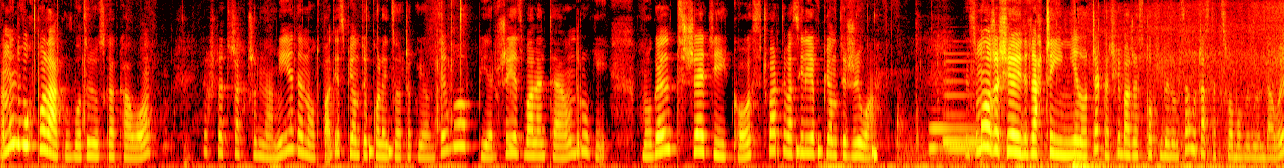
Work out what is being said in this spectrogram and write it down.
Mamy dwóch Polaków, bo tylu skakało. Jeszcze trzech przed nami. Jeden odpad jest piąty w kolejce oczekujących, bo pierwszy jest Valentin, drugi Mogel, trzeci Kos, czwarty Wasiliew, piąty Żyła. Więc może się raczej nie doczekać, chyba że skoki będą cały czas tak słabo wyglądały.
